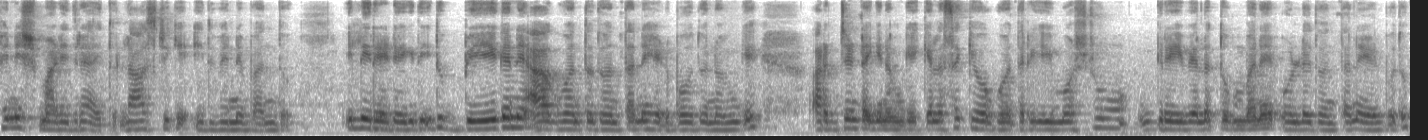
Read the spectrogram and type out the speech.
ಫಿನಿಷ್ ಮಾಡಿದರೆ ಆಯಿತು. ಲಾಸ್ಟಿಗೆ ಇದುವೇ ಬಂದು. ಇಲ್ಲಿ ರೆಡಿಯಾಗಿದೆ ಇದು ಬೇಗನೆ ಆಗುವಂಥದ್ದು ಅಂತಲೇ ಹೇಳ್ಬೋದು ನಮಗೆ. ಅರ್ಜೆಂಟಾಗಿ ನಮಗೆ ಕೆಲಸಕ್ಕೆ ಹೋಗುವಂಥರಿಗೆ ಈ ಮಶ್ರೂಮ್ ಗ್ರೇವಿ ಎಲ್ಲ ತುಂಬಾ ಒಳ್ಳೆಯದು ಅಂತಲೇ ಹೇಳ್ಬೋದು.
